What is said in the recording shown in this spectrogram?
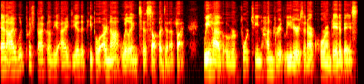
And I would push back on the idea that people are not willing to self-identify. We have over 1,400 leaders in our Quorum database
